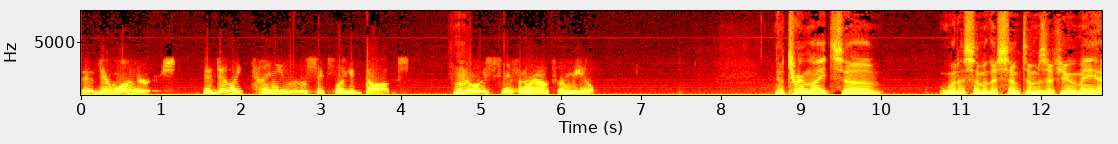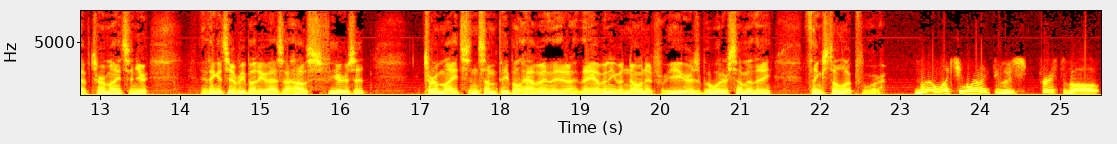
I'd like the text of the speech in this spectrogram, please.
they're, they're wanderers. They're, they're like tiny little six-legged dogs. Hmm. They're always sniffing around for a meal. Now, termites, uh, what are some of the symptoms if you may have termites in your. I think it's everybody who has a house fears it, termites, and some people haven't, they haven't even known it for years. But what are some of the things to look for? Well, what you want to do is, first of all,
